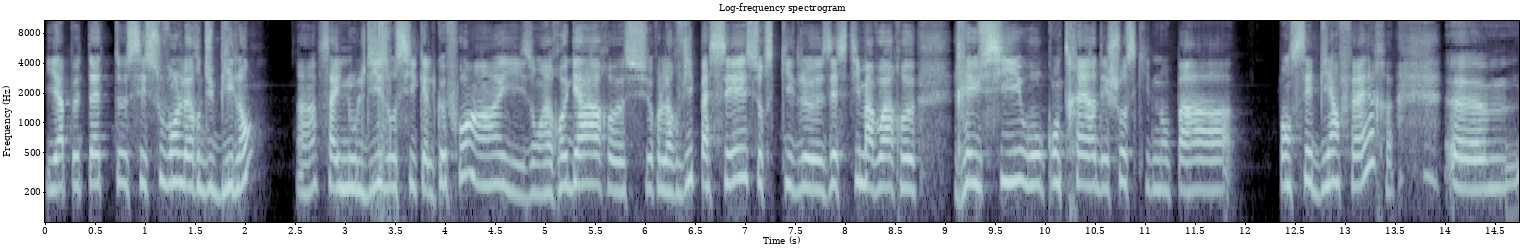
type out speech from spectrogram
Il y a peut-être, c'est souvent l'heure du bilan. Hein, ça, ils nous le disent aussi quelquefois. Hein, ils ont un regard euh, sur leur vie passée, sur ce qu'ils estiment avoir euh, réussi ou au contraire des choses qu'ils n'ont pas pensé bien faire. Euh,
